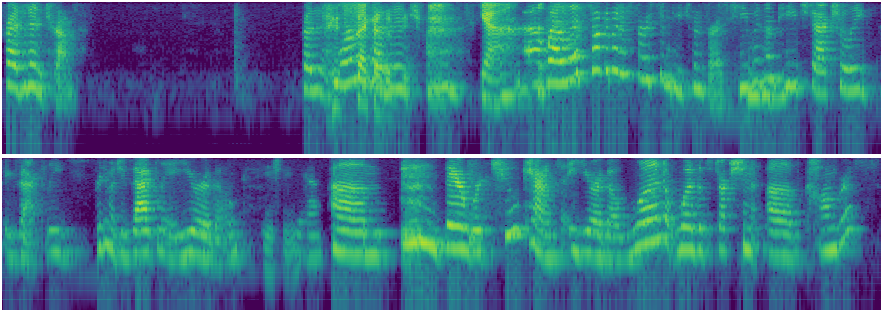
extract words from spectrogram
President Trump. President, His former second president. Yeah. uh, well, let's talk about his first impeachment first. He was Mhm. impeached actually exactly, pretty much exactly a year ago. Mhm. Um, there were two counts a year ago. One was obstruction of Congress.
